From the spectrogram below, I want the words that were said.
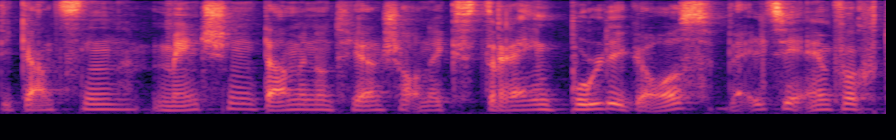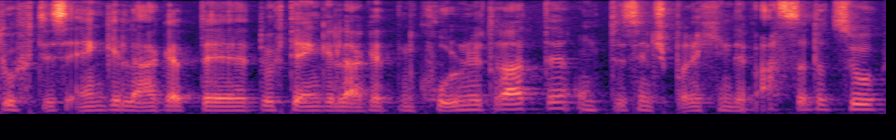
Die ganzen Menschen, Damen und Herren, schauen extrem bullig aus, weil sie einfach durch, das eingelagerte, durch die eingelagerten Kohlenhydrate und das entsprechende Wasser dazu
